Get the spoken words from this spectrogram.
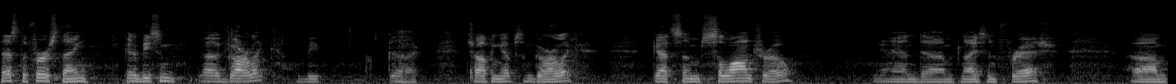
that's the first thing. Going to be some uh, garlic. We'll be uh, chopping up some garlic. Got some cilantro, and um, nice and fresh. Um,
